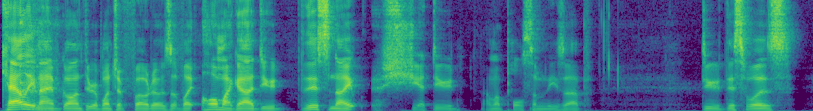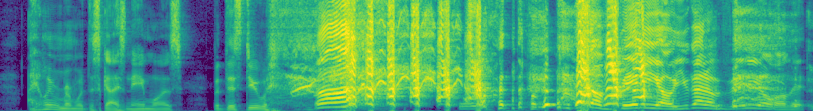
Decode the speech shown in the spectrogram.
Callie and I have gone through a bunch of photos of like, oh my god, dude, this night, shit, dude. I'm gonna pull some of these up. Dude, this was. I only remember what this guy's name was, but this dude was. a video. You got a video of it.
